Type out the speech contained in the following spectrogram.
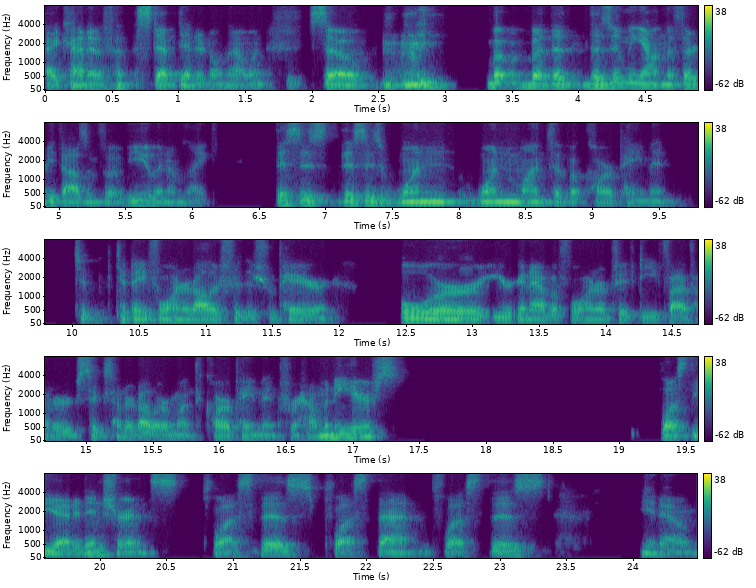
I kind of stepped in it on that one. So but but the the zooming out in the 30,000 foot view, and I'm like, this is this is one one month of a car payment to to pay $400 for this repair or you're going to have a 450 500 600 dollar a month car payment for how many years plus the added insurance plus this, plus that, plus this, you know.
